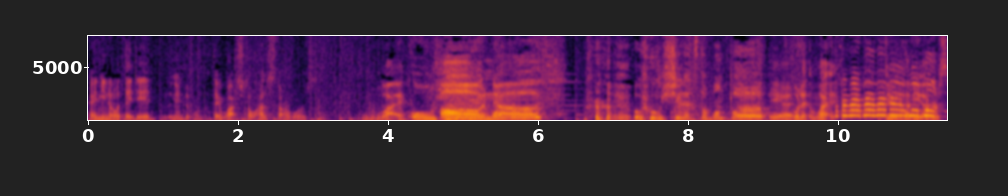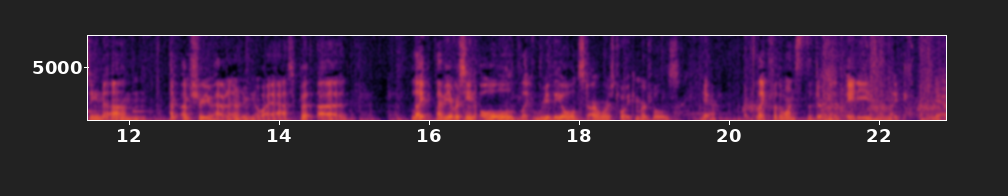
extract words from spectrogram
And you know what they did? They named it Wumpa. They watched a lot of Star Wars. Why? Oh, Oh no! oh shit! It's the Wumpa. Yeah. What? What? Dude, have you ever seen? Um, I'm, I'm sure you haven't. I don't even know why I asked, but uh, like, have you ever seen old, like, really old Star Wars toy commercials? Yeah, Like for the ones that during the '80s and like yeah.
